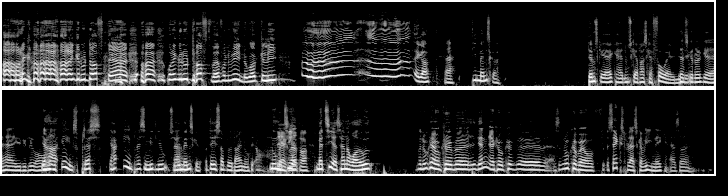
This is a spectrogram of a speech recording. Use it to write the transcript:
Åh, hvordan, kan, hvordan kan du dufte det? Hvordan kan du dufte, hvad for en vin du godt kan lide? Ikke? Ja, De mennesker, dem skal jeg ikke have, dem skal jeg faktisk have få af i mit liv. skal du ikke have i dit liv over. Jeg har ens plads. Jeg har en plads i mit liv til Ja. det menneske, og det er så blevet dig nu. det, oh, Nu det er jeg Mathias- glad for. Mathias, han er røget ud. Men nu kan jeg jo købe, øh, igen, jeg kan jo købe, øh, altså nu køber jeg jo seks flasker vin, ikke? Altså,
